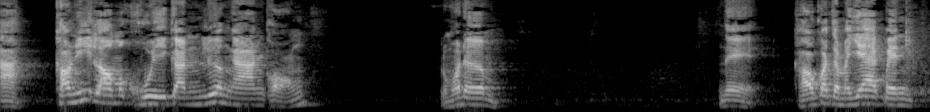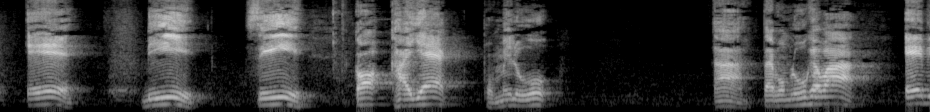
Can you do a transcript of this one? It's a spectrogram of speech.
อะ คราวนี้เรามาคุยกันเรื่องงานของหลวงพ่อเดิม นี่เขาก็จะมาแยกเป็น A B C ก็ใครแยก ผมไม่รู้ อ่า แต่ผมรู้แค่ว่า A B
